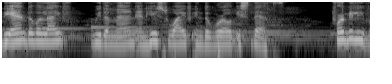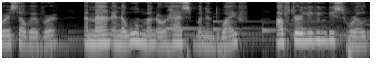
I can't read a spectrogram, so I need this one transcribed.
the end of a life with a man and his wife in the world is death. For believers, however, a man and a woman or husband and wife, after leaving this world,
